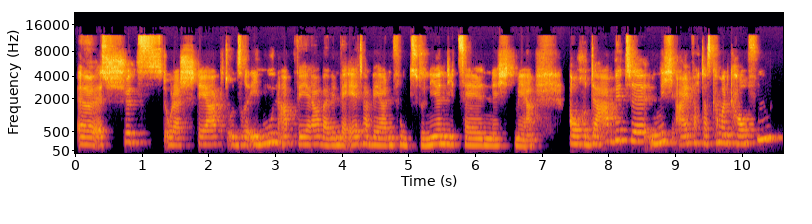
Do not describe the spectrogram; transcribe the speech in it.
Äh, es schützt oder stärkt unsere Immunabwehr, weil wenn wir älter werden, funktionieren die Zellen nicht mehr. Auch da bitte nicht einfach, das kann man kaufen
